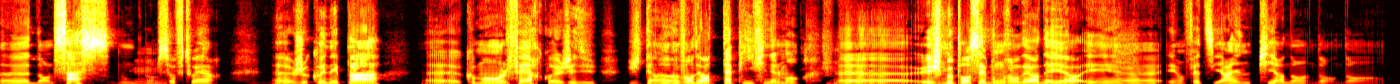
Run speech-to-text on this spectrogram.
euh, dans le SaaS, donc dans le Mmh. software. Euh, je connais pas comment le faire, quoi? J'ai dû, j'étais un vendeur de tapis finalement, euh, et je me pensais bon vendeur d'ailleurs. Et, euh, et en fait, il y a rien de pire dans dans dans,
